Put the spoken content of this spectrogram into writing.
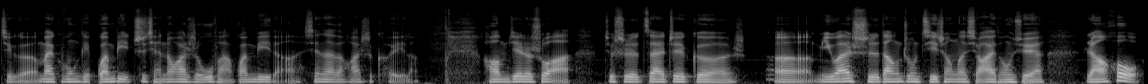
这个麦克风给关闭，之前的话是无法关闭的啊，现在的话是可以了。好，我们接着说啊，就是在这个呃米 UI 十当中集成了小爱同学，然后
